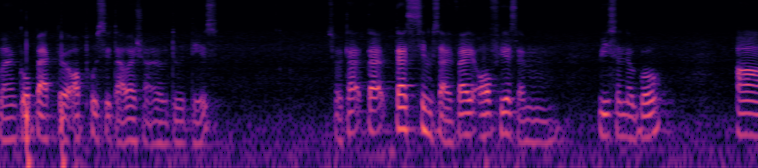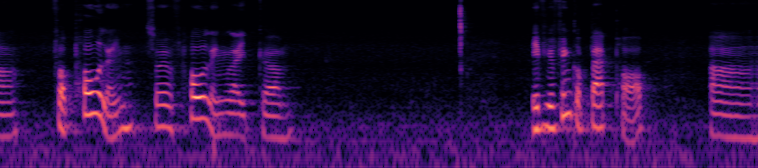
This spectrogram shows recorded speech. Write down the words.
When I go back the opposite direction, I will do this. So that, that, that seems like very obvious and reasonable. Uh, for pooling, so if pooling like um, if you think of backprop, uh,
